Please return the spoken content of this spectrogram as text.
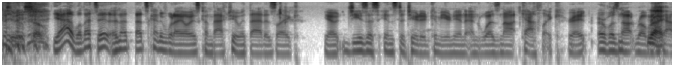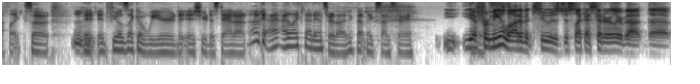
too. So Yeah, well, that's it, and that, that's kind of what I always come back to with that is like, you know, Jesus instituted communion and was not Catholic, right, or was not Roman Right. Catholic. So Mhm. it, it feels like a weird issue to stand on. Okay, I, I like that answer though. I think that makes sense to me. Yeah, for me, a lot of it too is just like I said earlier about the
